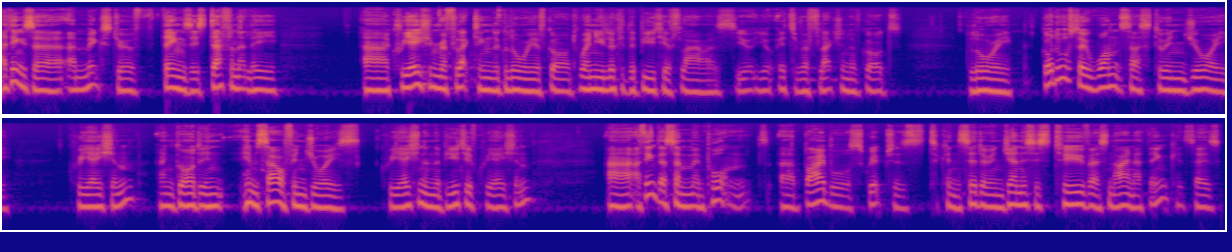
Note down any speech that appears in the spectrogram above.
I think it's a, a mixture of things. It's definitely uh, creation reflecting the glory of God. When you look at the beauty of flowers, you, you, it's a reflection of God's glory. God also wants us to enjoy creation, and God in Himself enjoys creation and the beauty of creation. Uh, I think there's some important uh, Bible scriptures to consider. In Genesis 2, verse 9, I think it says,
